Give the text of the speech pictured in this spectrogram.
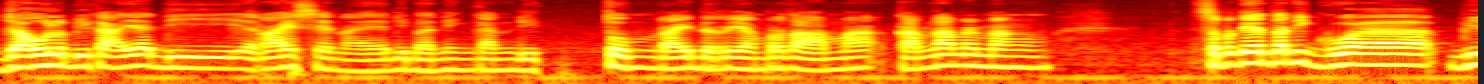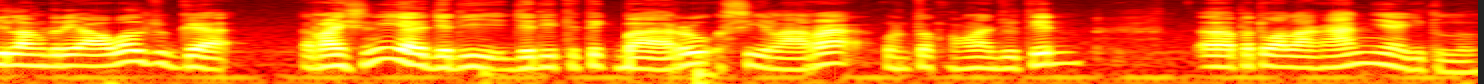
jauh lebih kaya di Rise ya, ya dibandingkan di Tomb Raider yang pertama karena memang seperti yang tadi gue bilang dari awal juga Rise ini ya jadi jadi titik baru si Lara untuk melanjutin uh, petualangannya gitu loh.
